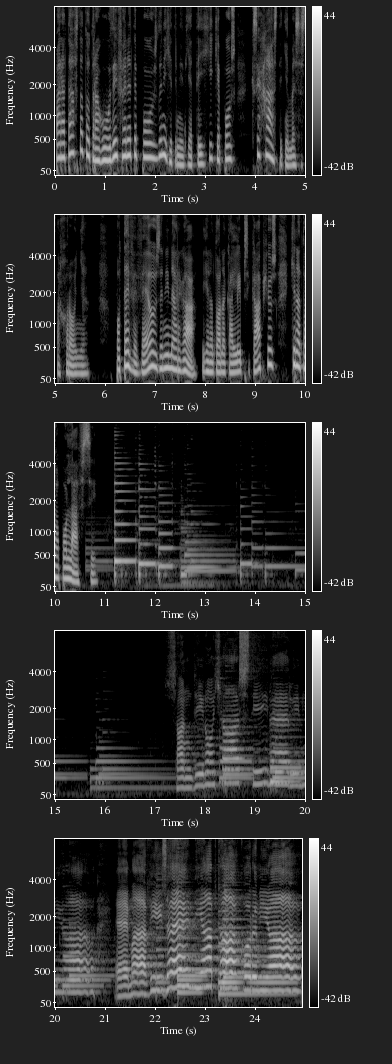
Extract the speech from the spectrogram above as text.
Παρά τα αυτά το τραγούδι φαίνεται πως δεν είχε την ίδια τύχη και πως ξεχάστηκε μέσα στα χρόνια. Ποτέ βεβαίως δεν είναι αργά για να το ανακαλύψει κάποιος και να το απολαύσει. Σαν την οχιά στην ερημιά αίμα βυζένει απ' τα κορμιά.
